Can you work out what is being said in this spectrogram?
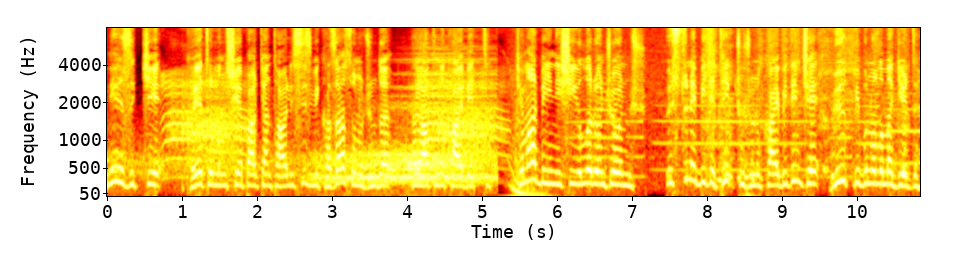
Ne yazık ki kaya tırmanışı yaparken talihsiz bir kaza sonucunda hayatını kaybetti. Kemal Bey'in eşi yıllar önce ölmüş. Üstüne bir de tek çocuğunu kaybedince büyük bir bunalıma girdi.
